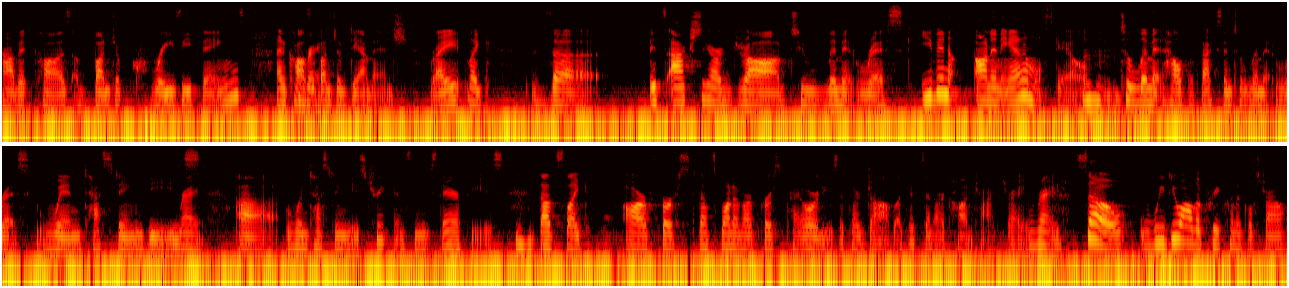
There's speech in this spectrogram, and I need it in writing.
have it cause a bunch of crazy things and cause Right. a bunch of damage right like the it's actually our job to limit risk even on an animal scale Mm-hmm. to limit health effects and to limit risk when testing these Right. uh, when testing these treatments and these therapies Mm-hmm. that's like our first that's one of our first priorities it's our job like it's in our contract right Right. so we do all the preclinical trial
